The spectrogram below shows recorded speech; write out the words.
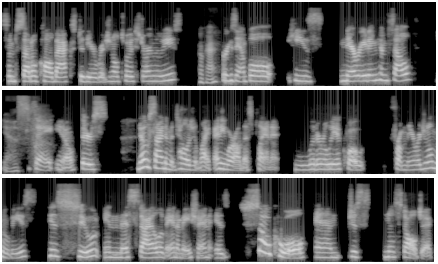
some subtle callbacks to the original Toy Story movies. Okay. For example, he's narrating himself Yes. saying, you know, there's no sign of intelligent life anywhere on this planet. Literally a quote from the original movies. His suit in this style of animation is so cool and just nostalgic.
